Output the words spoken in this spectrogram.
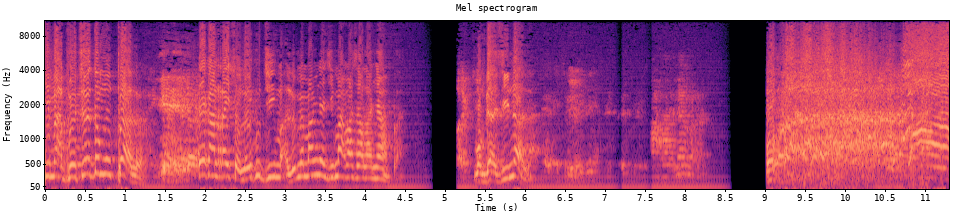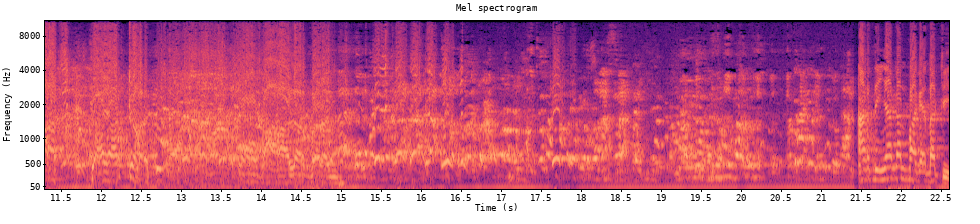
jima bojo itu mubah loh. Saya kan raiso loh, itu jima. Lo memangnya jima masalahnya apa? Mau nggak zina loh. Oh, kayak ada. Oh, pahala barang. Artinya kan pakai tadi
